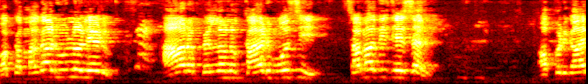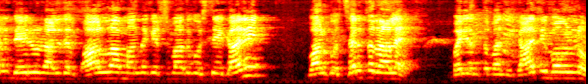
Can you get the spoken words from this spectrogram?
ఒక్క మగాడు ఊళ్ళో లేడు. ఆరు పిల్లలు కాడి మోసి సమాధి చేశారు. అప్పుడు కానీ ధైర్యం రాలేదు. వాళ్ళ మందకృష్ణ మాదికి వస్తే కానీ వాళ్ళకు చరిత్ర రాలే. మరి ఎంతమంది గాంధీ భవన్లో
